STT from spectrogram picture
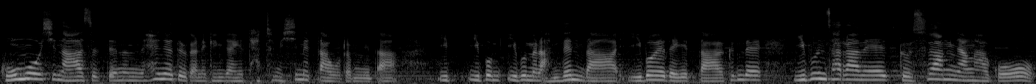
고무옷이 나왔을 때는 해녀들 간에 굉장히 다툼이 심했다고 그럽니다. 입, 입음, 입으면 안 된다. 입어야 되겠다. 근데 입은 사람의 그 수확량하고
